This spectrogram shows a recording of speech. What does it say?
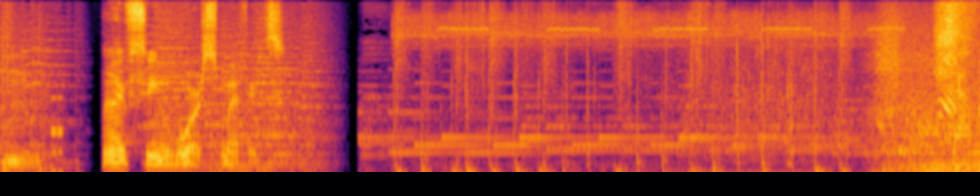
Hmm. I've seen worse methods. Shall?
